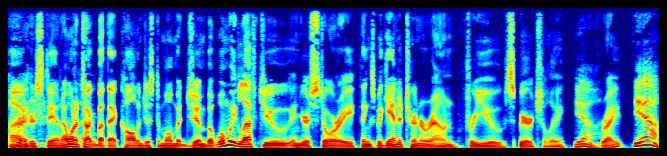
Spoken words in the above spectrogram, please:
understand. I want to talk about that call in just a moment, Jim. But when we left you in your story, things began to turn around for you spiritually. Yeah. Right? Yeah.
